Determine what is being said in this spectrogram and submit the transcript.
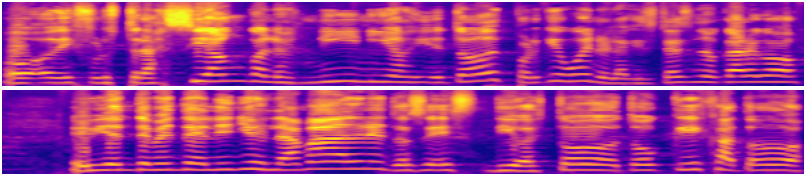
o, o de frustración con los niños y de todo, es porque, bueno, la que se está haciendo cargo, evidentemente, del niño es la madre, entonces, digo, es todo, todo queja, todo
